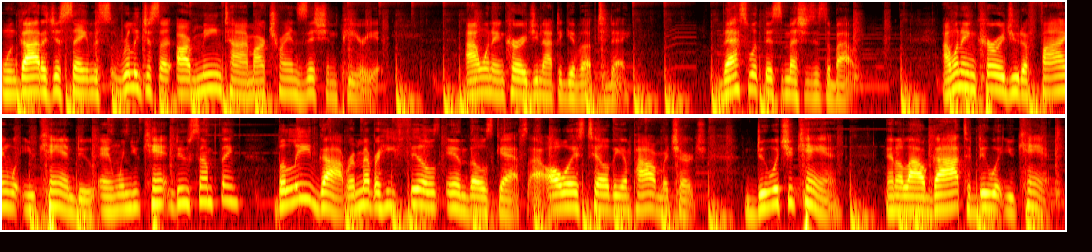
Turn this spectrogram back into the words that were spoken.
when God is just saying this is really just a, our meantime, our transition period. I want to encourage you not to give up today. That's what this message is about. I want to encourage you to find what you can do. And when you can't do something, believe God. Remember, He fills in those gaps. I always tell the Empowerment Church do what you can and allow God to do what you can't.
